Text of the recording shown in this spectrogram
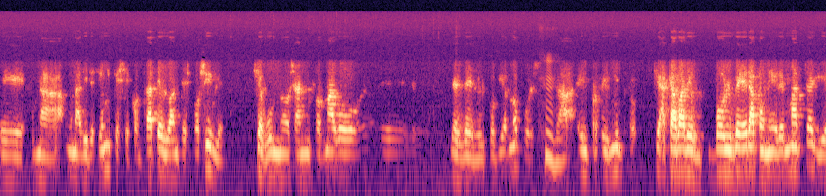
eh, una, dirección y que se contrate lo antes posible. Según nos han informado eh, desde el gobierno, pues el procedimiento se acaba de volver a poner en marcha y,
